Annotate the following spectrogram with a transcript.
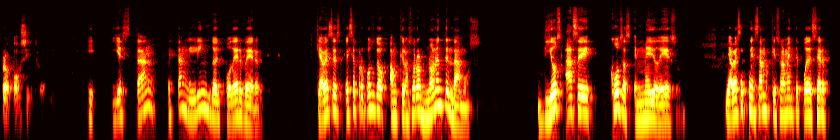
propósito. Y es tan, es tan lindo el poder ver que a veces ese propósito, aunque nosotros no lo entendamos, Dios hace cosas en medio de eso. Y a veces pensamos que solamente puede ser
